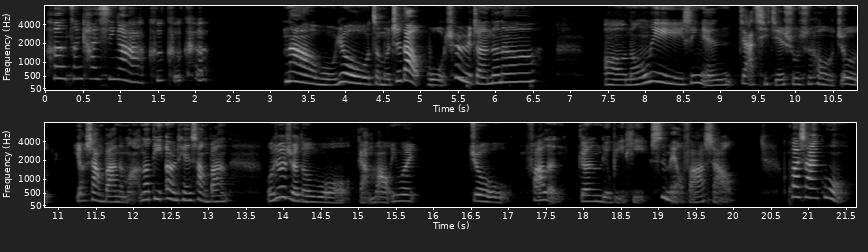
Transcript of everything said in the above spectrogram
呵，真开心啊，可可可。那我又怎么知道我确诊的呢？哦，农历新年假期结束之后就要上班了嘛，那第二天上班，我就觉得我感冒，因为。就发冷跟流鼻涕，是没有发烧，快筛过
